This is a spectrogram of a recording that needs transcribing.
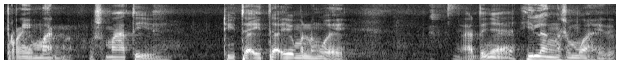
Preman terus mati. Tidak-tidak ya meneng artinya hilang semua itu.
